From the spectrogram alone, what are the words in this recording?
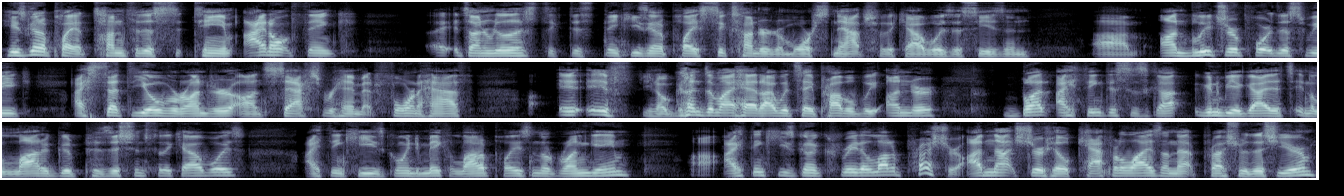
he's going to play a ton for this team. I don't think it's unrealistic to think he's going to play 600 or more snaps for the Cowboys this season. Um, on Bleacher Report this week, I set the over under on sacks for him at four and a half. If you know, gun to my head, I would say probably under. But I think this is going to be a guy that's in a lot of good positions for the Cowboys. I think he's going to make a lot of plays in the run game. Uh, I think he's going to create a lot of pressure. I'm not sure he'll capitalize on that pressure this year,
